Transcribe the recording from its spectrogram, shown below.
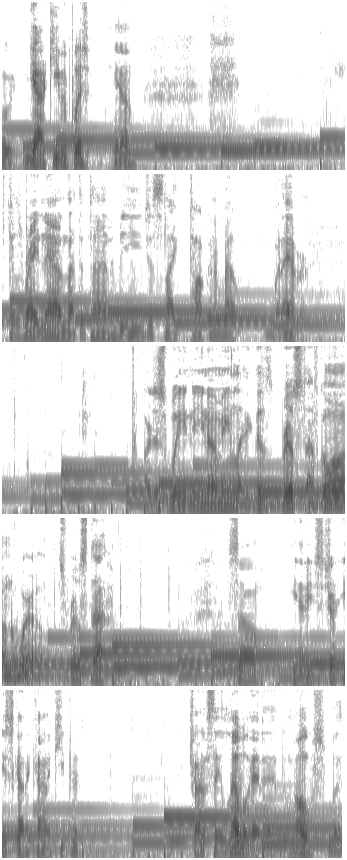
We gotta keep it pushing. You know. Because right now is not the time to be just like talking about whatever. Or just waiting, you know what I mean? Like, there's real stuff going on in the world. It's real stuff. So, you know, you just try, you just got to kind of keep it, try to stay level headed at the most, but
